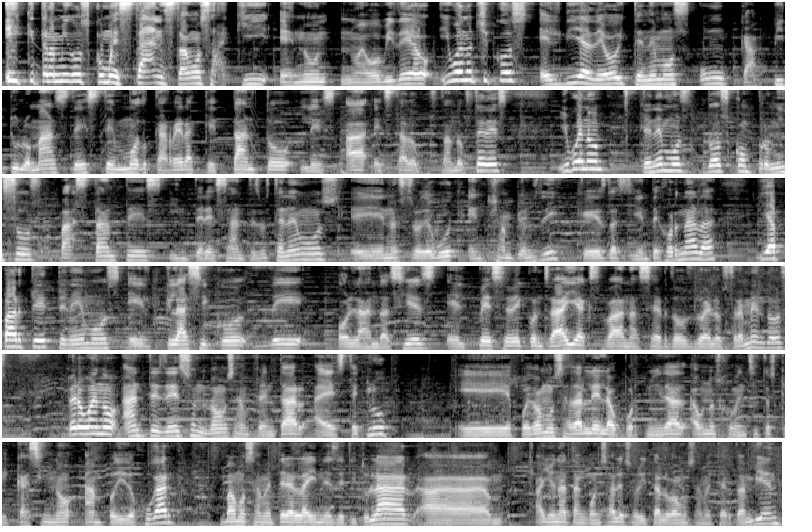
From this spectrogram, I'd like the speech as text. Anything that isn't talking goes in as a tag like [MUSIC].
Hey, ¿qué tal amigos? ¿Cómo están? Estamos aquí en un nuevo video Y bueno chicos, el día de hoy tenemos un capítulo más de este modo carrera que tanto les ha estado gustando a ustedes Y bueno, tenemos dos compromisos bastante interesantes pues Tenemos eh, nuestro debut en Champions League, que es la siguiente jornada Y aparte tenemos el clásico de Holanda. Así es, el PSV contra Ajax van a ser dos duelos tremendos. Pero bueno, antes de eso nos vamos a enfrentar a este club. Eh, pues vamos a darle la oportunidad a unos jovencitos que casi no han podido jugar. Vamos a meter a Laines de titular. A, Jonathan González ahorita lo vamos a meter también.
